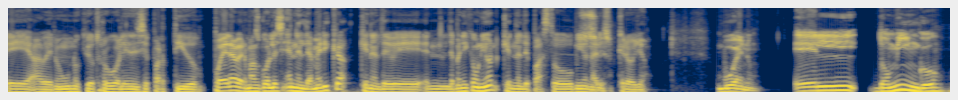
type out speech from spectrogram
eh, haber uno que otro gol en ese partido. Pueden haber más goles en el de América que en el de, en el de América Unión que en el de Pasto Millonarios, Sí. creo yo. Bueno, el domingo,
